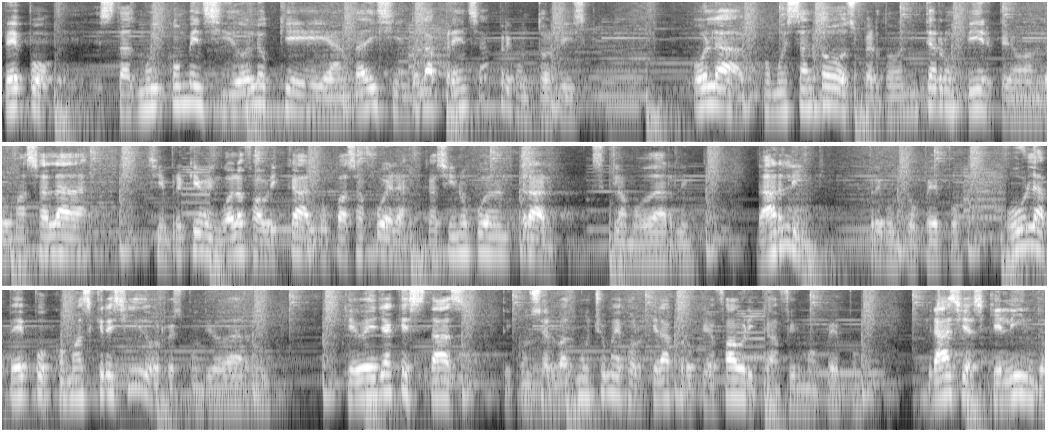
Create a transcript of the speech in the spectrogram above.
Pepo, ¿estás muy convencido de lo que anda diciendo la prensa? preguntó Risk. Hola, ¿cómo están todos? Perdón interrumpir, pero ando más salada. Siempre que vengo a la fábrica algo pasa afuera, casi no puedo entrar, exclamó Darling. Darling, preguntó Pepo. Hola Pepo, ¿cómo has crecido? respondió Darling. Qué bella que estás, te conservas mucho mejor que la propia fábrica, afirmó Pepo. Gracias, qué lindo,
